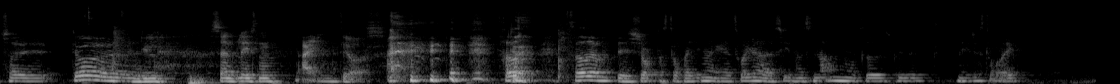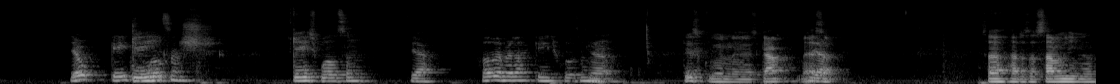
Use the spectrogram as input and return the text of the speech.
Så øh, det var... En Øh, lille sandblæsning. Nej, det var også. Fred, Fred, det er sjovt, der står faktisk ikke engang. Jeg tror ikke, jeg har set hans navn nogen steder. Nej, det står der ikke. Jo, Gage, Gage. Wilson. Gage Wilson. Ja. Fred, hvad med dig? Gage Wilson. Ja. Det er sgu en øh, skam. Altså, Ja. Så har der så sammenlignet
